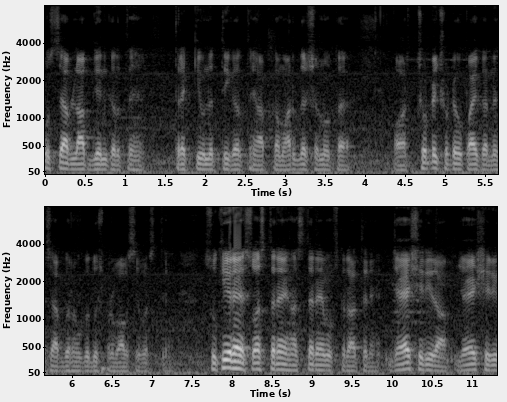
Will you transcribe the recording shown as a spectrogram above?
उससे आप लाभ गेन करते हैं। तरक्की उन्नति करते हैं, आपका मार्गदर्शन होता है और छोटे छोटे उपाय करने से आप ग्रहों के दुष्प्रभाव से बचते हैं। सुखी रहें, स्वस्थ रहें, हँसते रहें, मुस्कुराते रहें। जय श्री राम, जय श्री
